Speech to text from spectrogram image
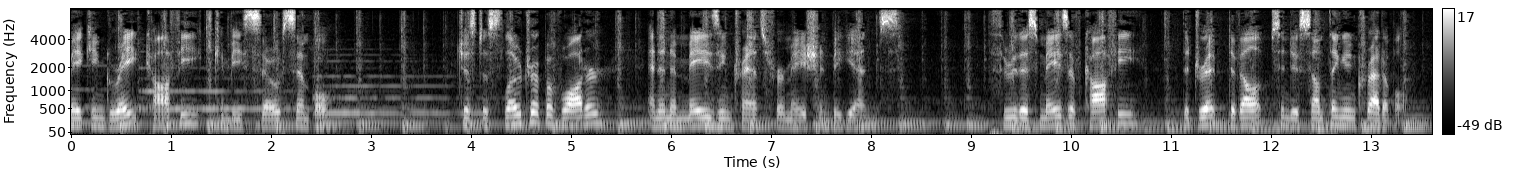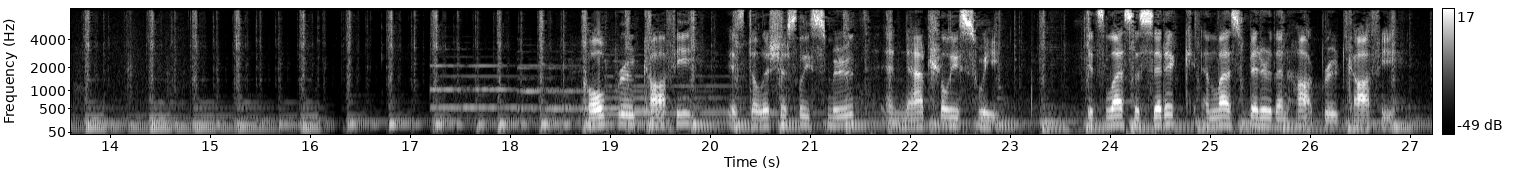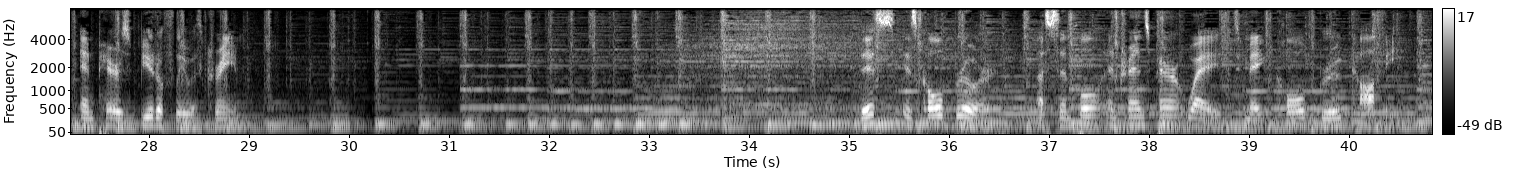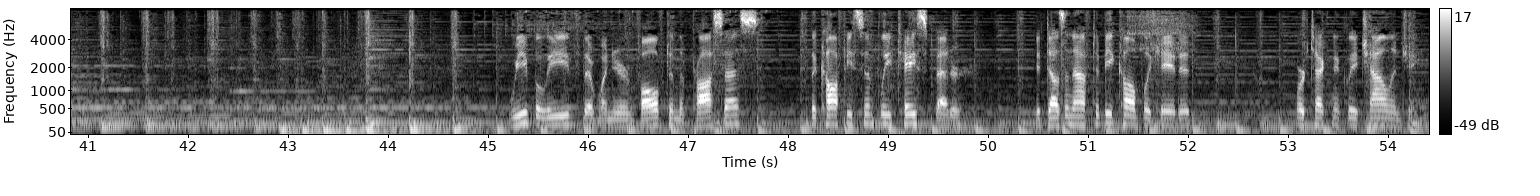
Making great coffee can be so simple. Just a slow drip of water and an amazing transformation begins. Through this maze of coffee, the drip develops into something incredible. Cold brewed coffee is deliciously smooth and naturally sweet. It's less acidic and less bitter than hot brewed coffee and pairs beautifully with cream. This is Cold Bruer, a simple and transparent way to make cold brewed coffee. We believe that when you're involved in the process, the coffee simply tastes better. It doesn't have to be complicated or technically challenging.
